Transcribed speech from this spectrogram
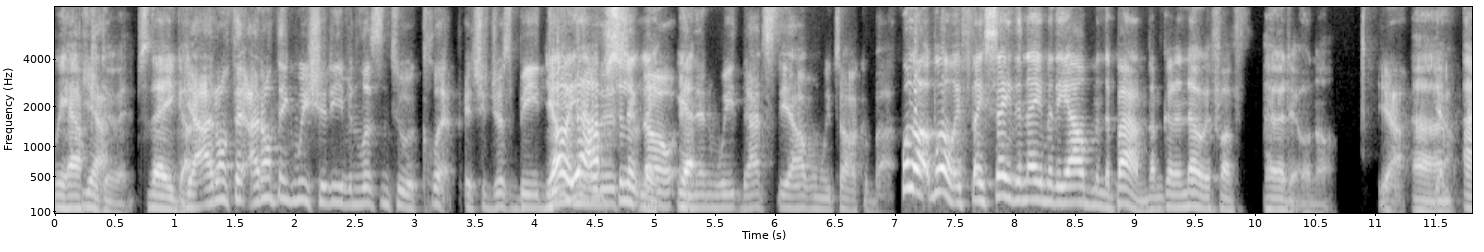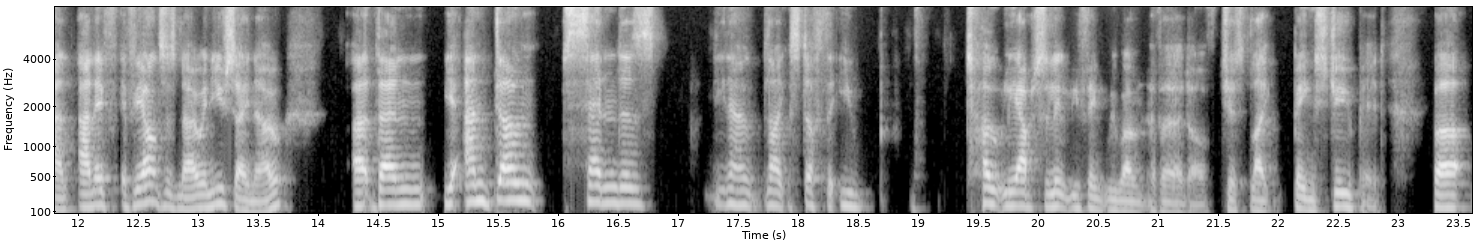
We have Yeah. to do it. So there you go. yeah, I don't think I don't think we should even listen to a clip. It should just be. oh, yeah, absolutely. No, Yeah. and then we that's the album we talk about. Well, uh, well, if they say the name of the album and the band, I'm going to know if I've heard it or not. Yeah, Um, yeah. And and if if the answer's no and you say no, uh, then yeah, and don't send us, you know, like stuff that you totally absolutely think we won't have heard of, just like being stupid. But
